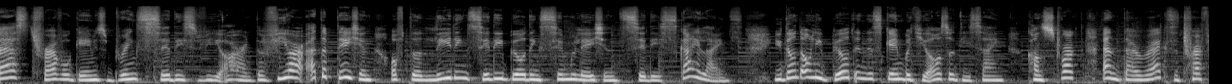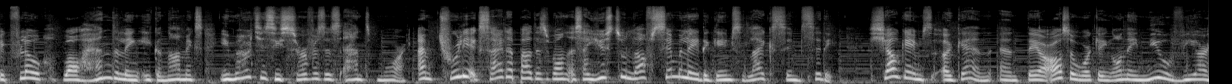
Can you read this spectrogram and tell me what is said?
Fast Travel Games brings Cities VR, the VR adaptation of the leading city building simulation City Skylines. You don't only build in this game, but you also design, construct, and direct the traffic flow while handling economics, emergency services, and more. I'm truly excited about this one as I used to love simulator games like SimCity. Schell Games again, and they are also working on a new VR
